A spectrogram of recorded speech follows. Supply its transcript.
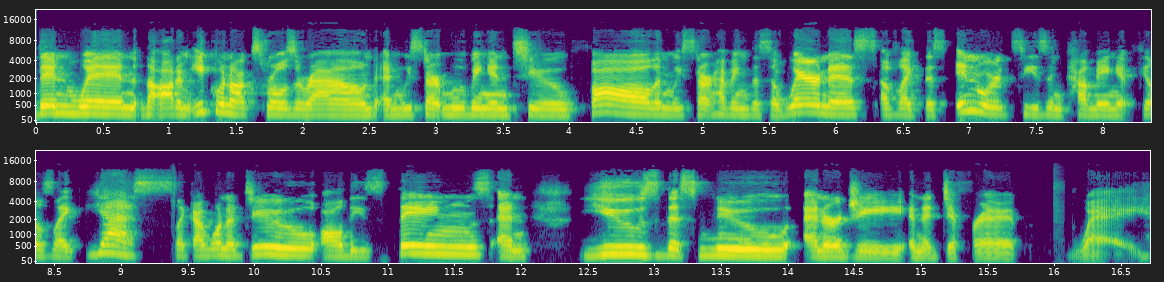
then when the autumn equinox rolls around and we start moving into fall and we start having this awareness of like this inward season coming, it feels like, yes, like I want to do all these things and use this new energy in a different way.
